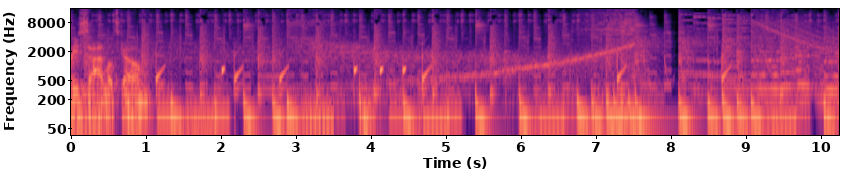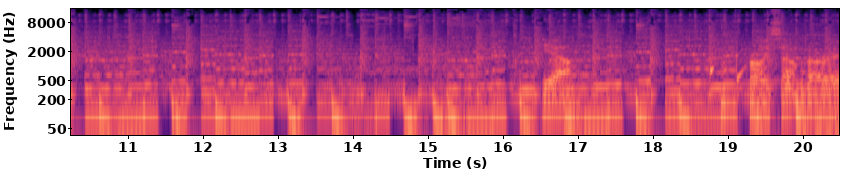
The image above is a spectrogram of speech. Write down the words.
Already sad. Let's go. Yeah. Probably sounds about right.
